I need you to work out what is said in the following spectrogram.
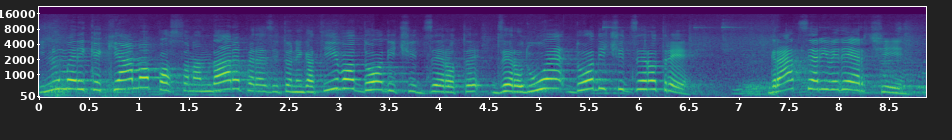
I numeri che chiamo possono andare per esito negativo 1202 1203. Grazie, arrivederci.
